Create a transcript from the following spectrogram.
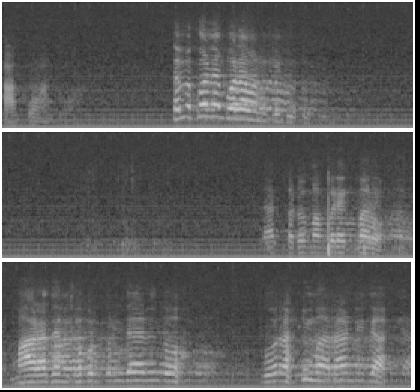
આ કોણ તમે કોને બોલાવવાનું કીધું તું રાત કટોમાં બ્રેક મારો. મહારાજાને ખબર પડી જાય ને તો ગોરાણીમાં રાંડી જાય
